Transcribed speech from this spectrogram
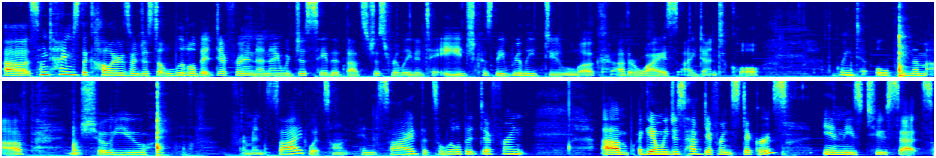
Uh, sometimes the colors are just a little bit different and I would just say that that's just related to age because they really do look otherwise identical. I'm going to open them up and show you from inside what's on inside that's a little bit different. Um, again, we just have different stickers in these two sets.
